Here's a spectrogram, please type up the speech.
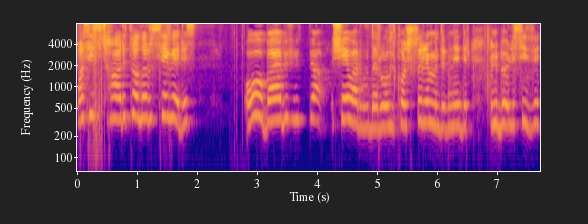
Basit haritaları severiz. Oo baya bir, büyük bir şey var burada. Roller coaster midir nedir? Hani böyle sizi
